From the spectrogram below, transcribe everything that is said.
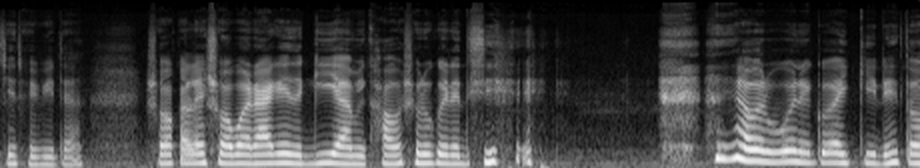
চিতই পিঠা সকালে সবার আগে গিয়ে আমি খাওয়া শুরু করে দিছি। আবার বোনে কয়, কি রে তো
